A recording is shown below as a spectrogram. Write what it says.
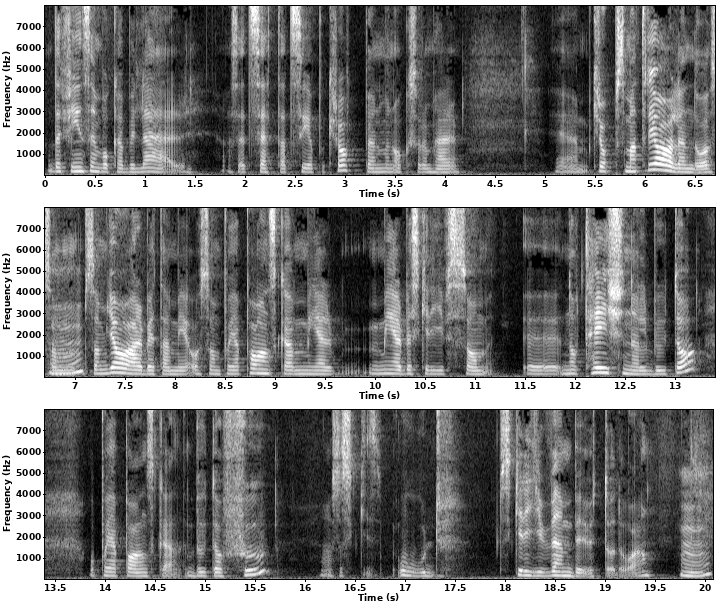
Det finns en vokabulär, alltså ett sätt att se på kroppen men också de här eh, kroppsmaterialen då som, Mm. som jag arbetar med och som på japanska mer, mer beskrivs som eh, notational buto och på japanska buto fu, alltså sk- ord, skriven buto då. Mm.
